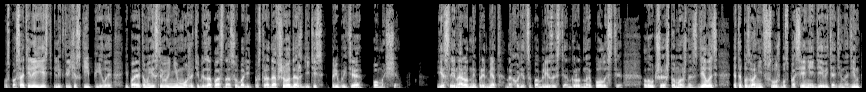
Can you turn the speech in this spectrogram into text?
У спасателей есть электрические пилы, и поэтому, если вы не можете безопасно освободить пострадавшего, дождитесь прибытия помощи. Если инородный предмет находится поблизости от грудной полости, лучшее, что можно сделать, это позвонить в службу спасения 911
